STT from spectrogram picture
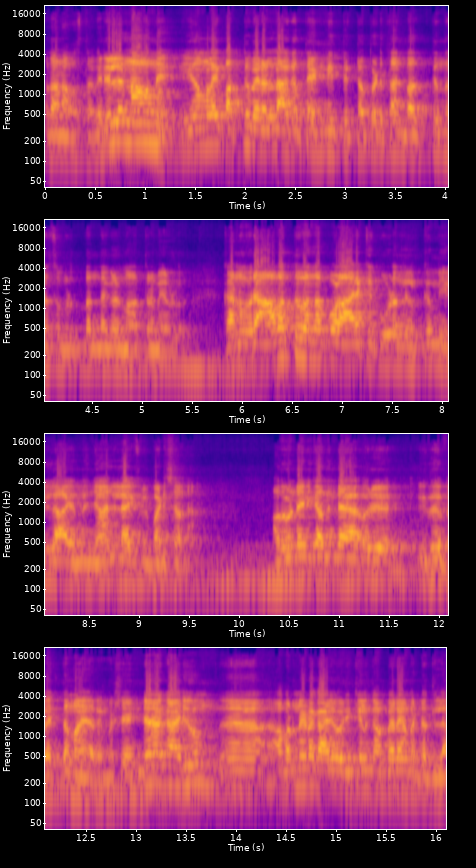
അതാണ് അവസ്ഥ. വിരലെണ്ണാവുന്നേ ഈ നമ്മളെ പത്ത് വിരലിന്റെ അകത്ത് എണ്ണി തിട്ടപ്പെടുത്താൻ പറ്റുന്ന സുഹൃത്ത് ബന്ധങ്ങൾ മാത്രമേ ഉള്ളൂ. കാരണം ഒരു ആപത്ത് വന്നപ്പോൾ ആരൊക്കെ കൂടെ നിൽക്കും ഇല്ല എന്ന് ഞാൻ ലൈഫിൽ പഠിച്ചവനാണ് അതുകൊണ്ട് എനിക്ക് അതിന്റെ ഒരു ഇത് വ്യക്തമായി അറിയാം പക്ഷെ എന്റെ കാര്യവും അവർണയുടെ കാര്യവും ഒരിക്കലും കമ്പയർ ചെയ്യാൻ പറ്റത്തില്ല.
